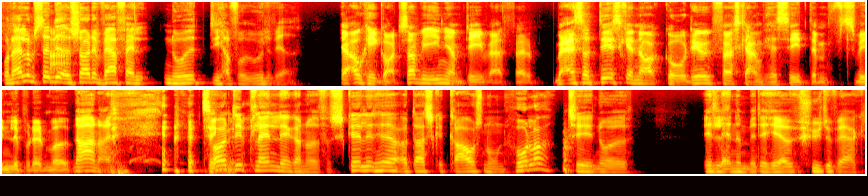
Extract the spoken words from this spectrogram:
Under alle omstændigheder, så er det i hvert fald noget, de har fået udleveret. Ja, okay, godt. Så er vi enige om det i hvert fald. Men altså, det skal nok gå. Det er jo ikke første gang, vi har set dem svindle på den måde. Nej, nej. Og de planlægger noget forskelligt her, og der skal graves nogle huller til noget et eller andet med det her hytteværk.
